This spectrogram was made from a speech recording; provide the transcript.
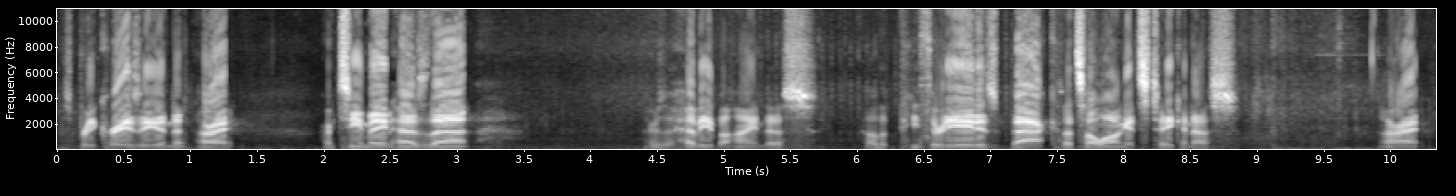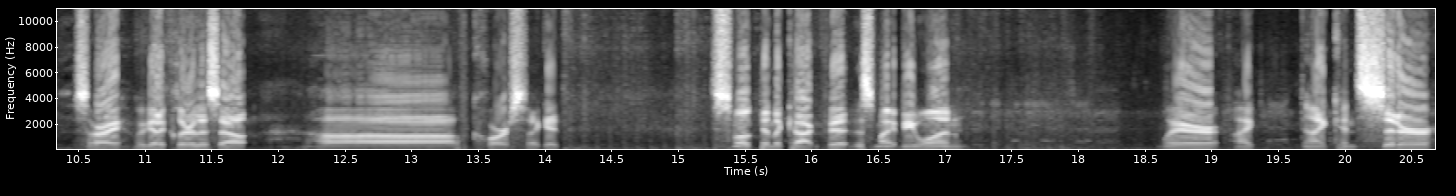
It's pretty crazy, isn't it? All right. Our teammate has that. There's a heavy behind us. Oh, the P-38 is back. That's how long it's taken us. All right. Sorry, we got to clear this out. Uh, of course, I get smoked in the cockpit. This might be one where I, I consider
